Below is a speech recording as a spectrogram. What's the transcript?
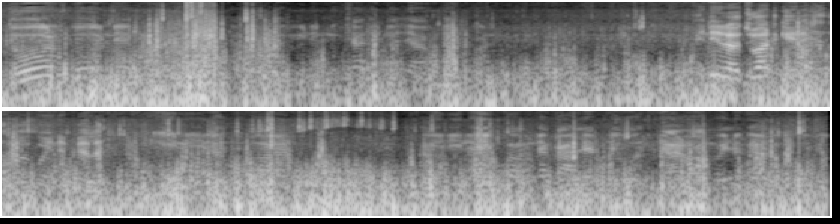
ઢોર બોરને જમીને નુકસાન થતા જવાબદાર? એની રજૂઆત કરી છે તમે કોઈને પહેલા એની રજૂઆત કરી નહીં પણ અમને કાલે જ જો- જાણવા મળ્યું કે આ લોકો જો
